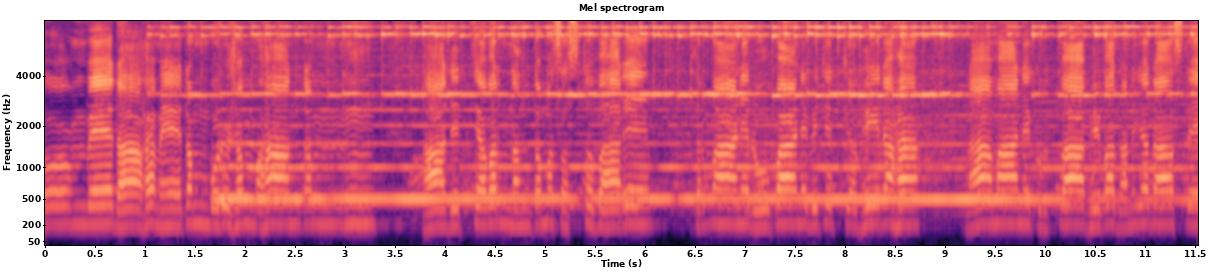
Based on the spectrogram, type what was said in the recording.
ॐ वेदाहमेतं पुरुषं महान्तम् आदित्यवर्णं तमसस्तु पारे। सर्वाणि रूपाणि विचित्य धीरः नामानि कृत्वाभिवदन यदास्ते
